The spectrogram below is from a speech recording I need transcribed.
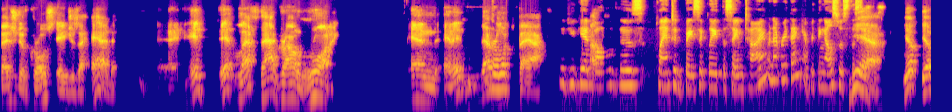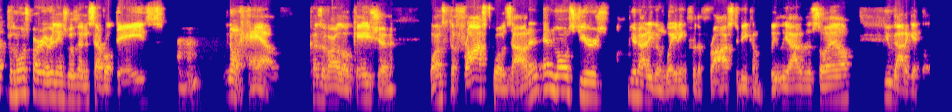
vegetative growth stages ahead. It it left that ground running, and and it never looked back. Did you get all of those planted basically at the same time and everything? Everything else was the yeah. Same? Yep, yep. For the most part, everything's within several days. Uh-huh. We don't have because of our location. Once the frost goes out, and, and most years you're not even waiting for the frost to be completely out of the soil. You got to get going.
